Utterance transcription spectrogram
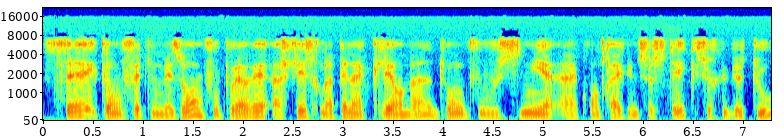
c'est quand vous faites une maison, vous pouvez acheter ce qu'on appelle un clé en main. Donc, vous signez un contrat avec une société qui s'occupe de tout.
